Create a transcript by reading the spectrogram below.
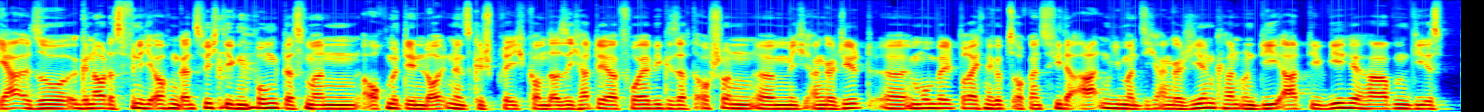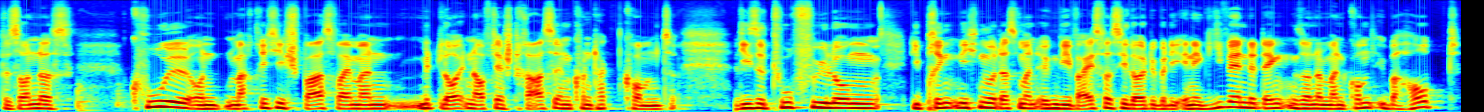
Ja, also genau, das finde ich auch einen ganz wichtigen Punkt, dass man auch mit den Leuten ins Gespräch kommt. Also ich hatte ja vorher, wie gesagt, auch schon äh, mich engagiert äh, im Umweltbereich. Da gibt es auch ganz viele Arten, wie man sich engagieren kann. Und die Art, die wir hier haben, die ist besonders cool und macht richtig Spaß, weil man mit Leuten auf der Straße in Kontakt kommt. Diese Tuchfühlung, die bringt nicht nur, dass man irgendwie weiß, was die Leute über die Energiewende denken, sondern man kommt überhaupt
